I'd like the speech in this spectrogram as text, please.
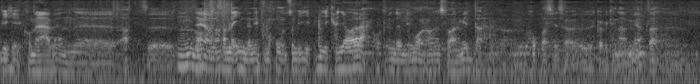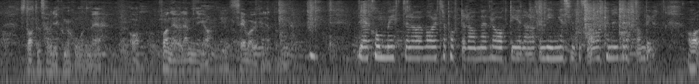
Vi kommer även eh, att eh, mm, samla in den information som vi, vi kan göra och under morgonens förmiddag eh, hoppas vi så ska vi kunna möta Statens haverikommission med att få en överlämning och se vad vi kan hjälpa dem med. Det har kommit eller har varit rapporter om vrakdelar, att det vinges lite så. Vad kan ni berätta om det? Ja,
